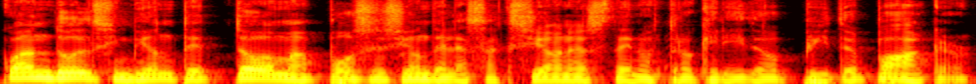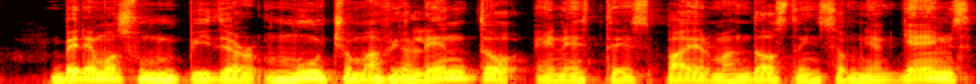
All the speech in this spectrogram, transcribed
cuando el simbionte toma posesión de las acciones de nuestro querido Peter Parker. Veremos un Peter mucho más violento en este Spider-Man 2 de Insomniac Games.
